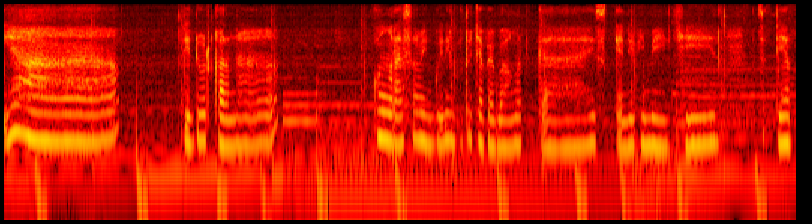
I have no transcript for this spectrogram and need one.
Ya, tidur karena gue ngerasa minggu ini gue tuh capek banget guys. Can you imagine? Setiap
